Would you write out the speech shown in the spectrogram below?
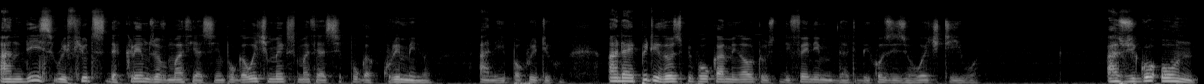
And this refutes the claims of Matthias Impuga, which makes Matthias mpuga criminal and hypocritical. And I pity those people coming out to defend him that because he's a HTW. As we go on,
